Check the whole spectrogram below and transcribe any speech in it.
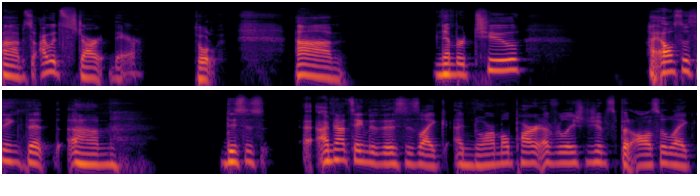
Um, so I would start there. Totally. Um, number two, I also think that um, this is, I'm not saying that this is like a normal part of relationships, but also like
